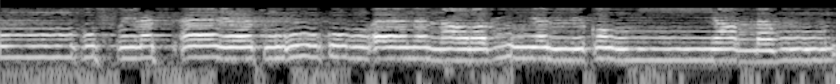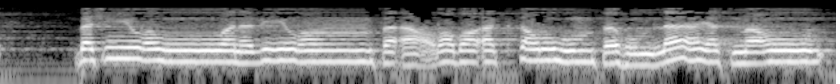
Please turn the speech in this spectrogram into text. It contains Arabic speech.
فصلت آياته قرآنا عربيا لقوم يعلمون بشيرا ونذيرا فأعرض أكثرهم فهم لا يسمعون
